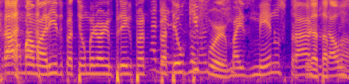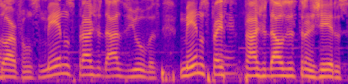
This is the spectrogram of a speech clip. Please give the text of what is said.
pra arrumar marido, pra ter um melhor emprego, pra, pra ter o que for, mas menos pra A filha tá ajudar os órfãos, menos pra ajudar as viúvas, menos pra, es- pra ajudar os estrangeiros,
